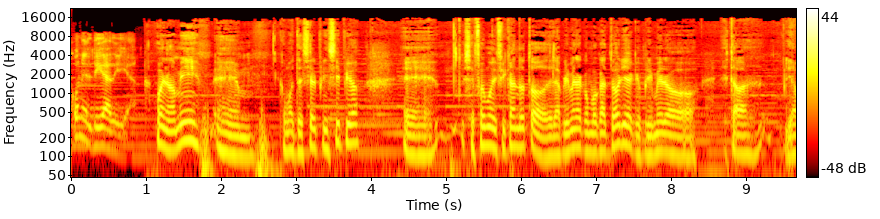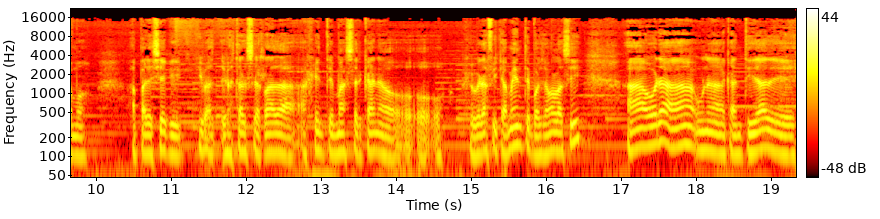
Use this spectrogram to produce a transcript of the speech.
con el día a día. Bueno, a mí, eh, como te decía al principio, eh, se fue modificando todo. De la primera convocatoria, que primero estaba, digamos, aparecía que iba, a estar cerrada a gente más cercana o geográficamente, por llamarlo así, ahora a una cantidad de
